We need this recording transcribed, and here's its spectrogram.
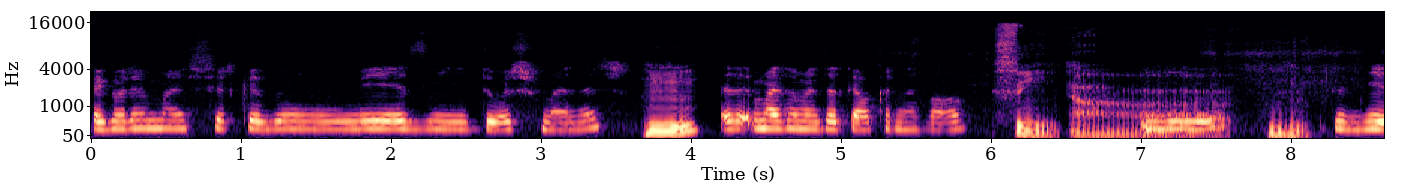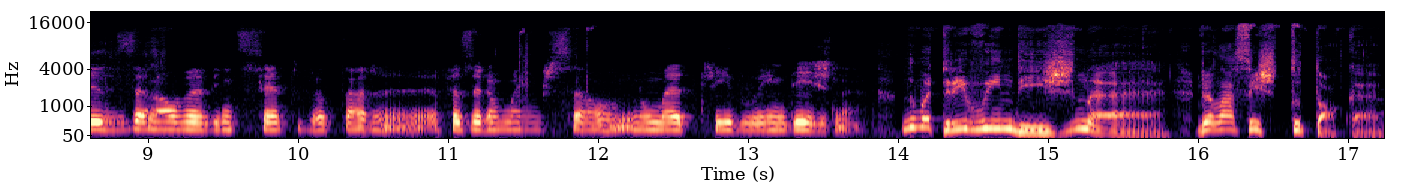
Agora é mais cerca de um mês e duas semanas, uhum. mais ou menos até ao Carnaval. Sim. Ah. E de dia 19 a 27 vou estar a fazer uma imersão numa tribo indígena. Numa tribo indígena? Vê lá se isto te toca.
